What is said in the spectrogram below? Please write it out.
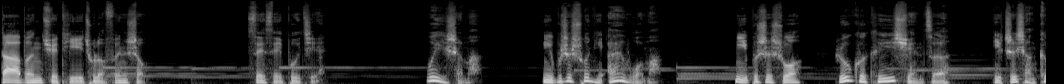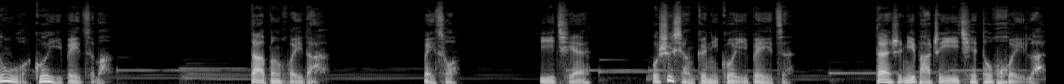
大奔却提出了分手。C C 不解，为什么？你不是说你爱我吗？你不是说？如果可以选择，你只想跟我过一辈子吗？大奔回答：“没错，以前我是想跟你过一辈子，但是你把这一切都毁了，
